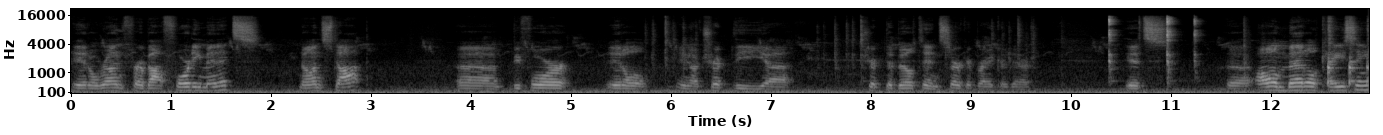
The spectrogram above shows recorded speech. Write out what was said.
it'll run for about 40 minutes non-stop uh, before it'll you know trip the uh, trip the built-in circuit breaker there. It's uh, all metal casing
